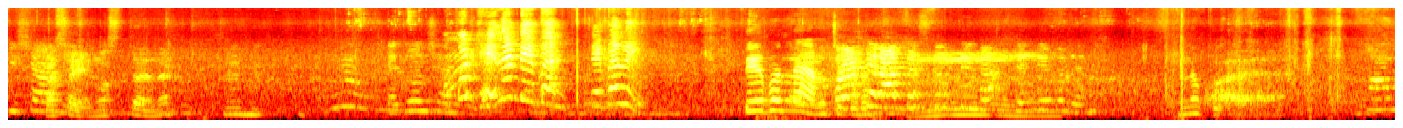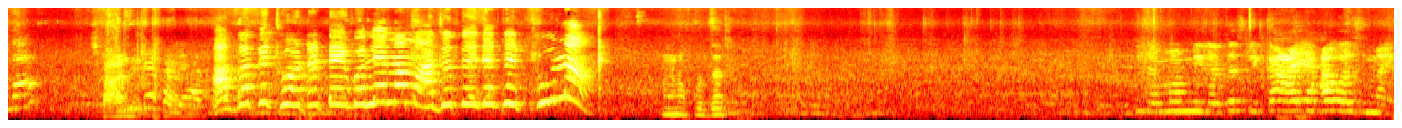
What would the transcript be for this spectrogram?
कसं आहे? मस्त आहे ना? टेबल नाही आमच्याकडं. नको. छान. अगं ते छोटं टेबल आहे ना माझं त्याच्यात ते ठेवू ना. नको जर तुझ्या मम्मीला तसली काय हवंच नाही.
